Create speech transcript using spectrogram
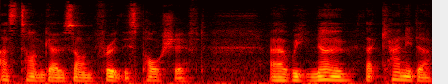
as time goes on through this pole shift. Uh, we know that Canada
